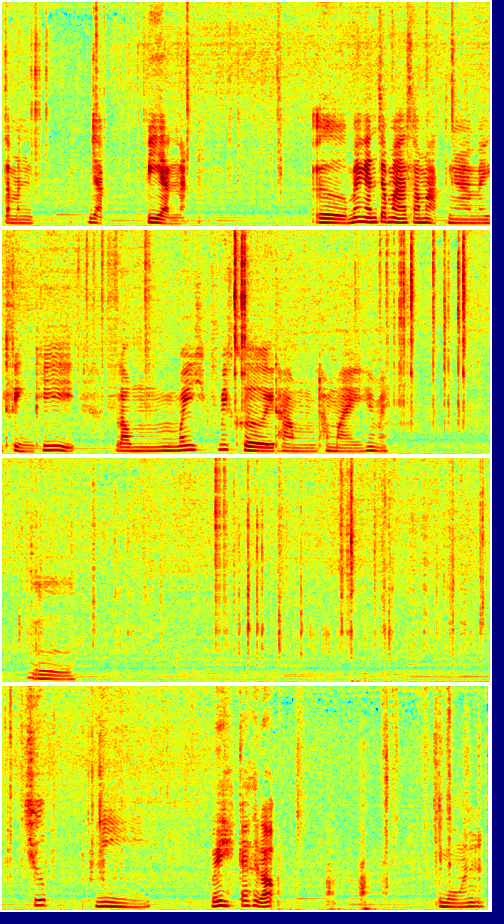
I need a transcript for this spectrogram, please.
แต่มันอยากเปลี่ยนอะ เออ ไม่งั้นจะมาสมัครงานในสิ่งที่เราไม่ไม่เคยทำทำไมใช่ไหมเออชึบนี่เฮ้ยใกล้เสร็จแล้วกี่โมงแล้วเนี่ย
